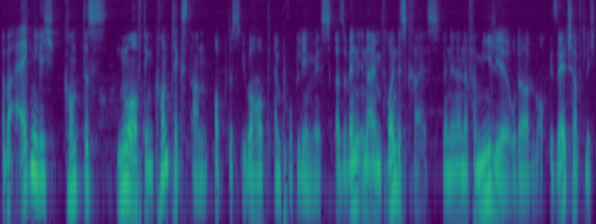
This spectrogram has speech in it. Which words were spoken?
Aber eigentlich kommt das nur auf den Kontext an, ob das überhaupt ein Problem ist. Also wenn in einem Freundeskreis, wenn in einer Familie oder auch gesellschaftlich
